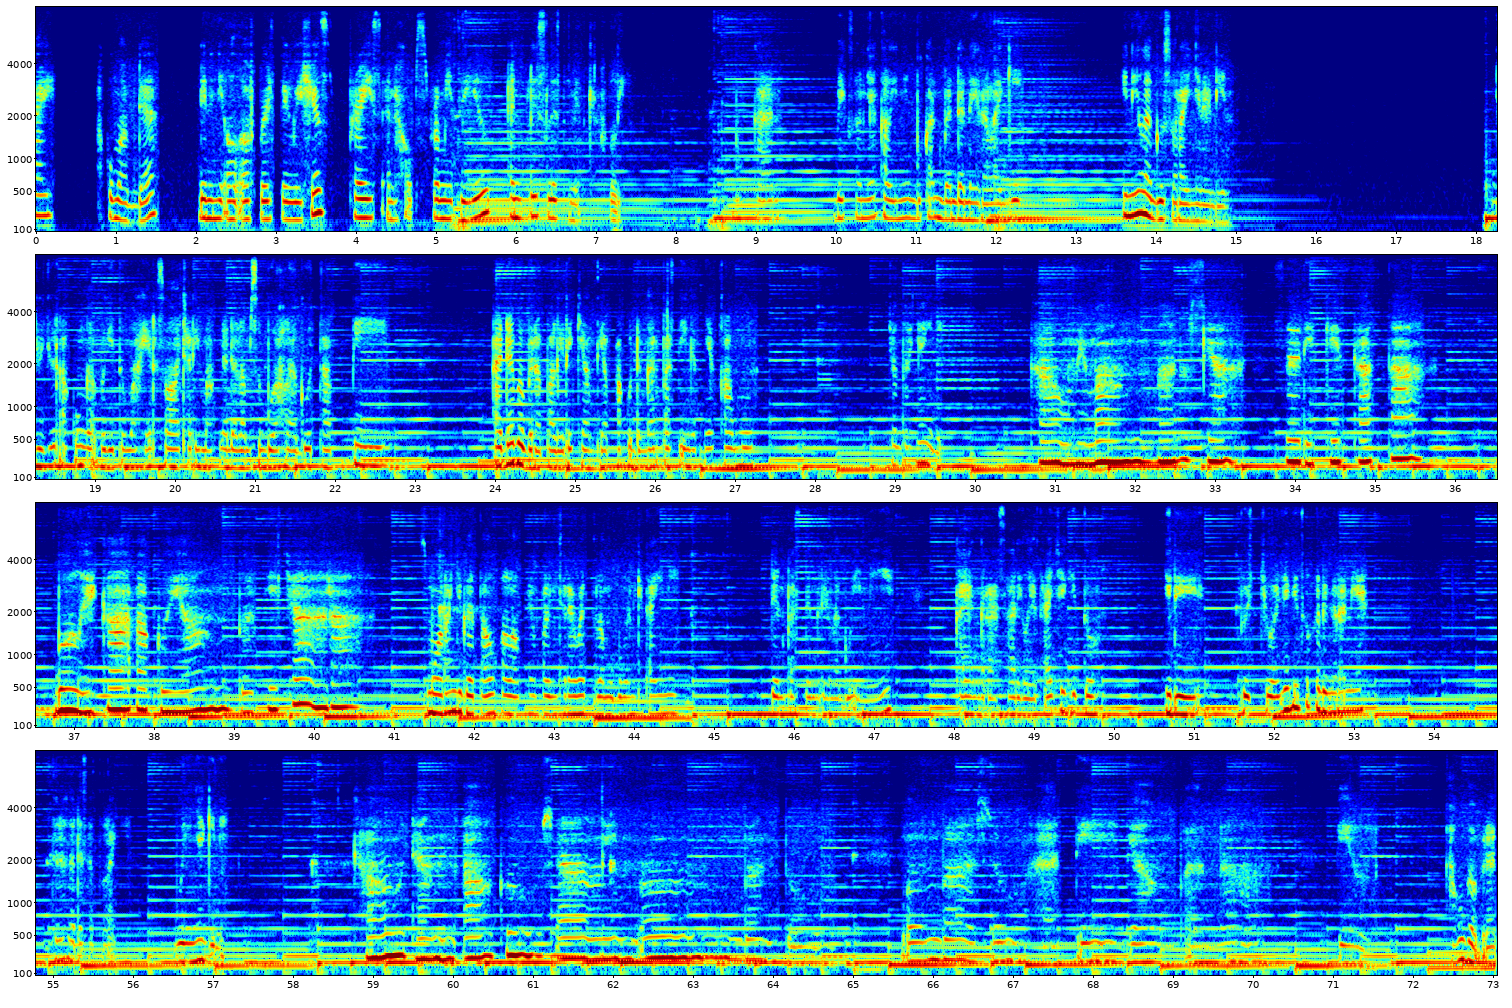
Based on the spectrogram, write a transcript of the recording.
Hai, aku Mabda, dan ini all of birthday wishes, praise, and hopes from me to you, and please listen it carefully. Bukan, backsoundnya kali ini bukan Banda Naira lagi. Ini lagu Sorainya Nadine. Jujur aku nggak begitu mahir soal cari makna dalam sebuah lagu, tapi ada beberapa lirik yang tiap aku dengar pasti ingetnya kamu. Contohnya ini. Kau memang manusia sedikit kata. Bolehkah aku yang berbicara? Semua orang juga tahu kalau aku yang paling cerewet dalam hubungan kita ini. Dan pas dengerin lagu ini Kayak ngerasa relate aja gitu. Jadi lucu aja gitu kedengerannya. Terus ada satu lagi. Bunyinya gini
